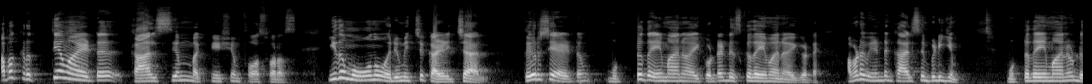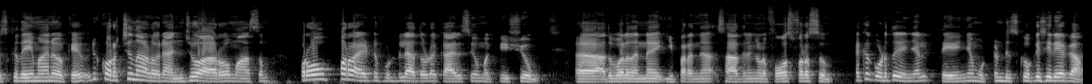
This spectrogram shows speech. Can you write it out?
അപ്പോൾ കൃത്യമായിട്ട് കാൽസ്യം മഗ്നീഷ്യം ഫോസ്ഫറസ് ഇത് മൂന്നും ഒരുമിച്ച് കഴിച്ചാൽ തീർച്ചയായിട്ടും മുട്ട് തേയ്മാനം ആയിക്കോട്ടെ ഡിസ്ക് തേയ്മാനം ആയിക്കോട്ടെ അവിടെ വീണ്ടും കാൽസ്യം പിടിക്കും. മുട്ട് തേയ്മാനവും ഡിസ്ക് തേയ്മാനവും ഒക്കെ ഒരു കുറച്ച് നാളോ ഒരു അഞ്ചോ ആറോ മാസം പ്രോപ്പറായിട്ട് ഫുഡിലകത്തോടെ കാൽസ്യവും മഗ്നീഷ്യവും അതുപോലെ തന്നെ ഈ പറഞ്ഞ സാധനങ്ങൾ ഫോസ്ഫറസും ഒക്കെ കൊടുത്തു കഴിഞ്ഞാൽ തേഞ്ഞ മുട്ടും ഡിസ്കും ഒക്കെ ശരിയാക്കാം.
